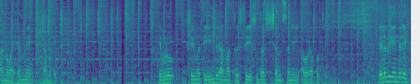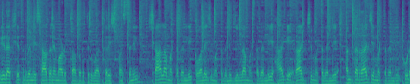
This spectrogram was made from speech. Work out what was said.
ಅನ್ನುವ ಹೆಮ್ಮೆ ನಮಗೆ. ಇವರು ಶ್ರೀಮತಿ ಇಂದಿರಾ ಮತ್ತು ಶ್ರೀ ಸುದರ್ಶನ್ ಸನಿಲ್ ಅವರ ಪುತ್ರಿ. ಎಳವೆಯಿಂದಲೇ ಕ್ರೀಡಾ ಕ್ಷೇತ್ರದಲ್ಲಿ ಸಾಧನೆ ಮಾಡುತ್ತಾ ಬರುತ್ತಿರುವ ಕರಿಷ್ಮಾ ಸನಿಲ್ ಶಾಲಾ ಮಟ್ಟದಲ್ಲಿ, ಕಾಲೇಜು ಮಟ್ಟದಲ್ಲಿ, ಜಿಲ್ಲಾ ಮಟ್ಟದಲ್ಲಿ ಹಾಗೆ ರಾಜ್ಯ ಮಟ್ಟದಲ್ಲಿ, ಅಂತಾರಾಜ್ಯ ಮಟ್ಟದಲ್ಲಿ ಕೂಡ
